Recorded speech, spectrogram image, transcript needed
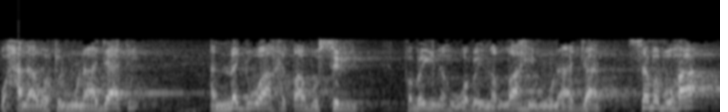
وحلاوة المناجاة النجوى خطاب السر. فبينه وبين الله مناجاة سببها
